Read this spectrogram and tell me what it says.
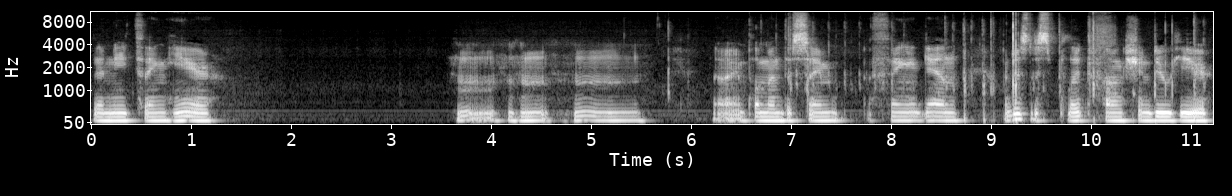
the neat thing here. Hmm, hmm, hmm, I implement the same thing again. What does the split function do here?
